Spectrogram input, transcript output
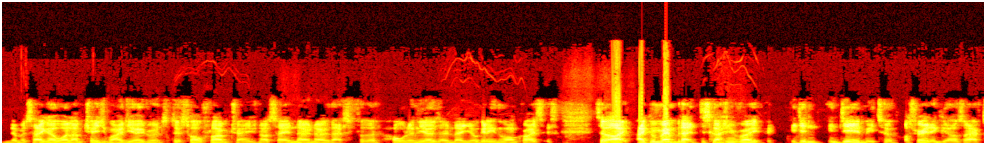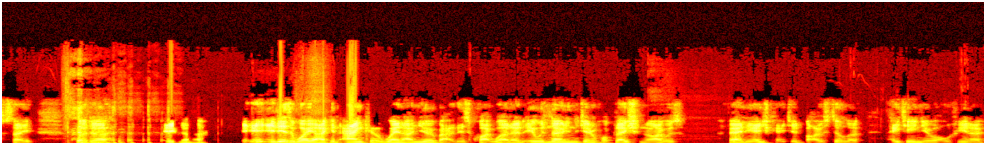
them and saying, "Oh, well, I'm changing my deodorants to solve climate change," and I say, "No, no, that's for the hole in the ozone layer. You're getting the wrong crisis." So I, I can remember that discussion very. It didn't endear me to Australian girls, I have to say, but uh, it, uh, it, it is a way I can anchor when I knew about this quite well, and it was known in the general population. I was fairly educated, but I was still a 18 year old. You know,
